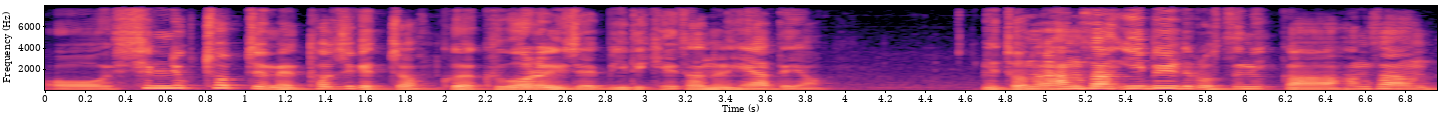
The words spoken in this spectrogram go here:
어 16초쯤에 터지겠죠. 그 그거를 이제 미리 계산을 해야 돼요. 저는 항상 이 빌드로 쓰니까 항상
